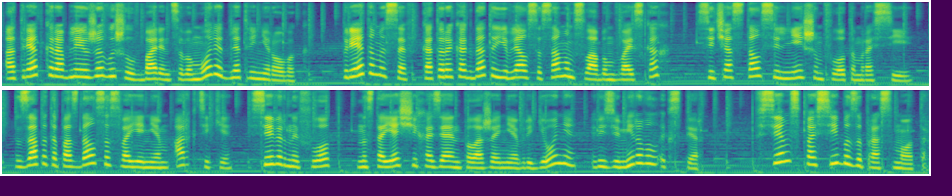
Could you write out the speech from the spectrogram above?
Отряд кораблей уже вышел в Баренцево море для тренировок. При этом СФ, который когда-то являлся самым слабым в войсках, сейчас стал сильнейшим флотом России. Запад опоздал с освоением Арктики, Северный флот, настоящий хозяин положения в регионе, резюмировал эксперт. Всем спасибо за просмотр.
